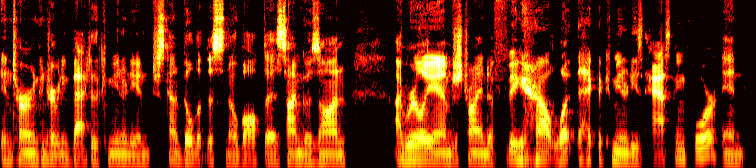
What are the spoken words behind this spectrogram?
in turn contributing back to the community and just kind of build up this snowball as time goes on. I really am just trying to figure out what the heck the community is asking for and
